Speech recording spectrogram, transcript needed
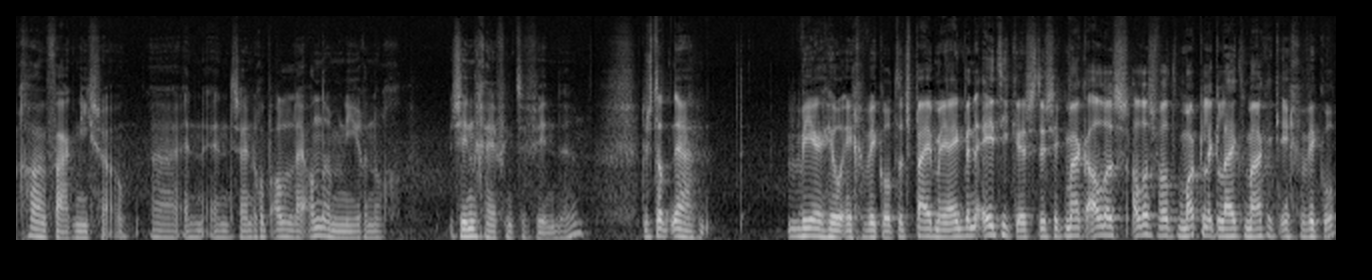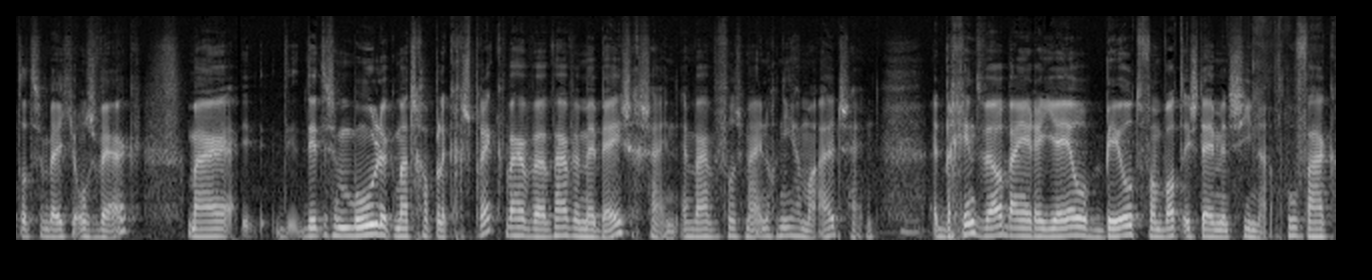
gewoon vaak niet zo. Uh, en, en zijn er op allerlei andere manieren nog zingeving te vinden. Dus dat, ja, weer heel ingewikkeld. Het spijt me. Ja, ik ben ethicus, dus ik maak alles, alles wat makkelijk lijkt, maak ik ingewikkeld. Dat is een beetje ons werk. Maar dit is een moeilijk maatschappelijk gesprek waar we, waar we mee bezig zijn. En waar we volgens mij nog niet helemaal uit zijn. Het begint wel bij een reëel beeld van wat is dementie nou? Hoe vaak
